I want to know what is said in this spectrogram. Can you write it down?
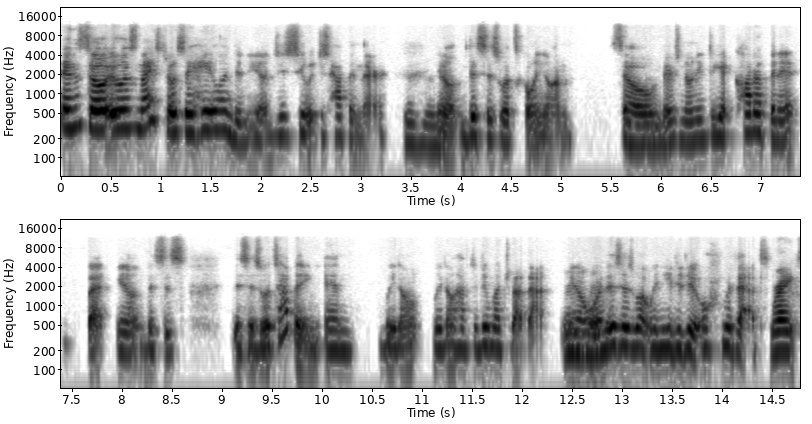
And so it was nice to say hey london you know did you see what just happened there? Mhm. you know this is what's going on so Mhm. there's no need to get caught up in it but you know this is this is what's happening and we don't we don't have to do much about that you know or Mhm. this is what we need to do with that right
